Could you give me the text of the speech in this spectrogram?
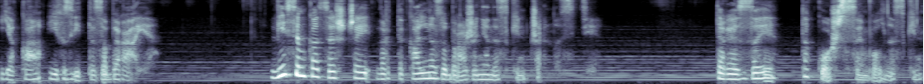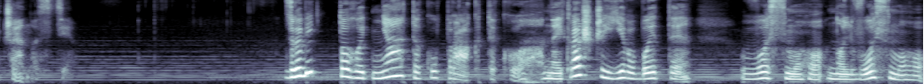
яка їх звідти забирає. Вісімка це ще й вертикальне зображення нескінченності. Терези також символ нескінченності. Зробіть того дня таку практику. Найкраще її робити 8.08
